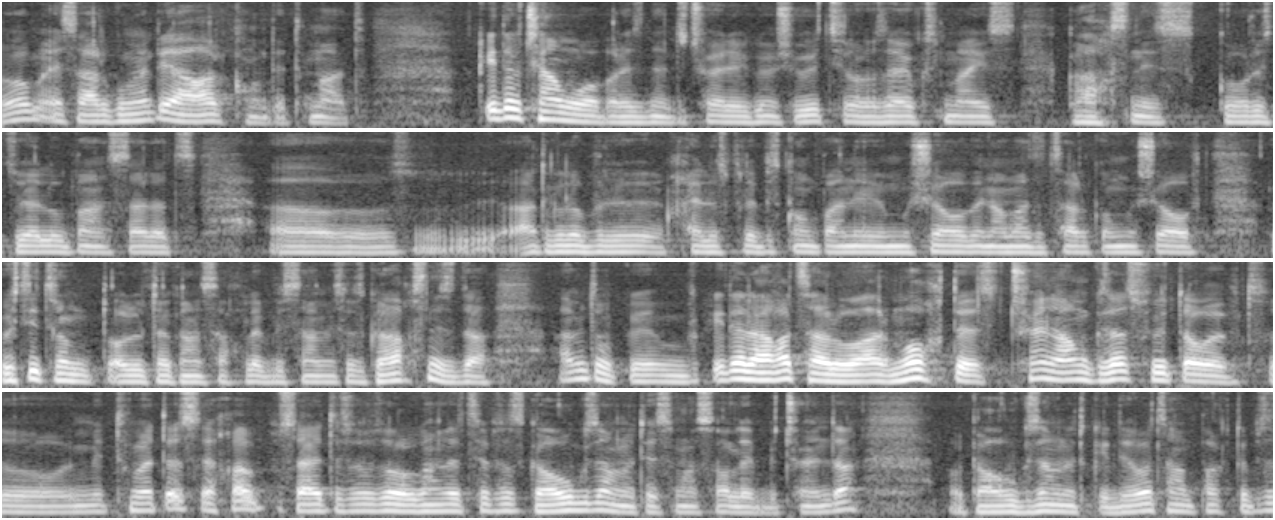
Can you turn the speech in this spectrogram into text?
რომ ეს არგუმენტი აღარ გქონდეთ მათ კიდევ ჩამოვა პრეზიდენტი ჩვენ რეგიონში ვიცი რომ 26 მაის გახსნის გორის ძველუბანს სადაც ადგილობრივი ხელისუფლების კომპანიები მუშაობენ ამაზეც არ კომუშაობთ ვიცით რომ ტოლუთა განსახლების სამისოს გახსნის და ამიტომ კიდე რაღაცა რო არ მოხდეს ჩვენ ამ გზას ვიტოვებთ. იმით უმეტეს ახლა საერთაშორისო ორგანიზაციებსაც გაუგზავნეთ ეს მასალები ჩვენ და გაუგზავნეთ კიდევაც ამ ფაქტებზე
